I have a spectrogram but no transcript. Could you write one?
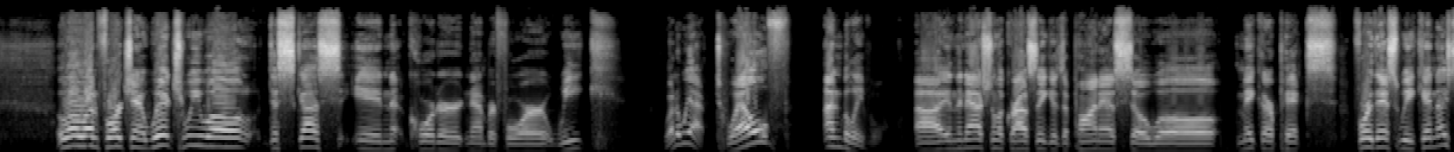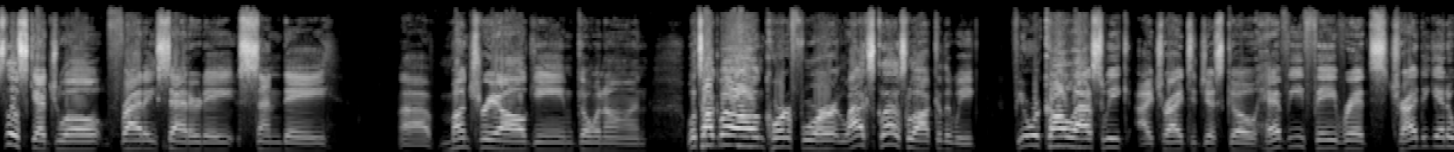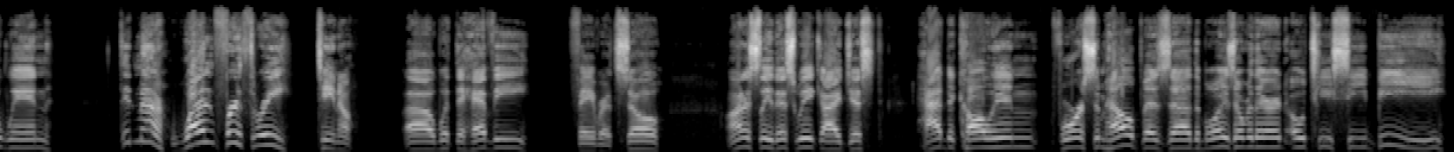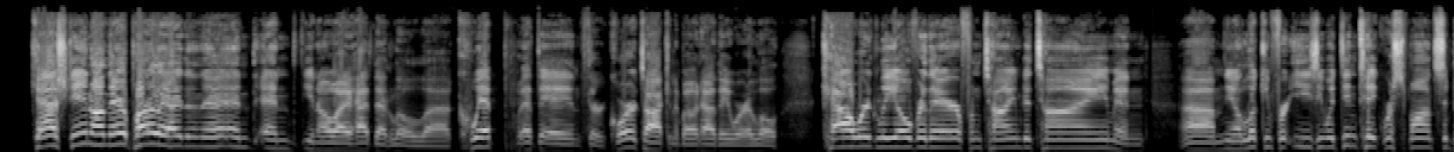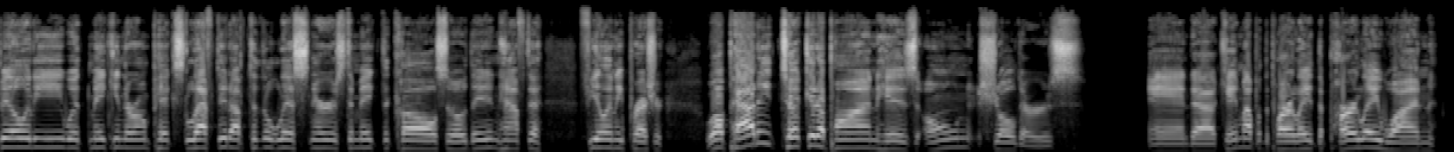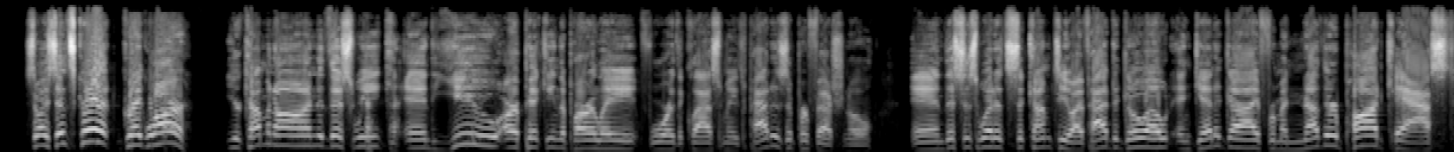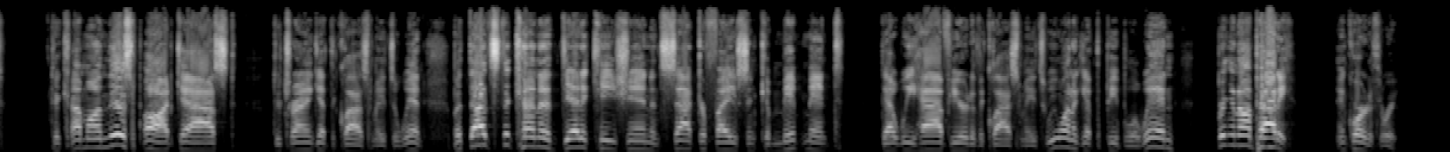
a little unfortunate. Which we will discuss in quarter number four. Week. What are we at? Twelve. Unbelievable. Uh, in the National Lacrosse League is upon us, so we'll make our picks for this weekend. Nice little schedule: Friday, Saturday, Sunday. Uh, Montreal game going on. We'll talk about all in quarter four. Lax class lock of the week. If you recall last week, I tried to just go heavy favorites, tried to get a win. Didn't matter. One for three, Tino, uh, with the heavy favorites. So honestly, this week I just had to call in for some help as uh, the boys over there at OTCB cashed in on their parlay, and and, and you know I had that little uh, quip at the in third quarter talking about how they were a little cowardly over there from time to time, and um, you know looking for easy. What didn't take responsibility with making their own picks, left it up to the listeners to make the call, so they didn't have to feel any pressure. Well, Patty took it upon his own shoulders and uh, came up with the parlay. The parlay won. So I said, screw it, Gregoire. You're coming on this week, and you are picking the parlay for the classmates. Pat is a professional, and this is what it's succumbed to. I've had to go out and get a guy from another podcast to come on this podcast to try and get the classmates a win. But that's the kind of dedication and sacrifice and commitment that we have here to the classmates. We want to get the people a win. Bring it on, Patty, in quarter three.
